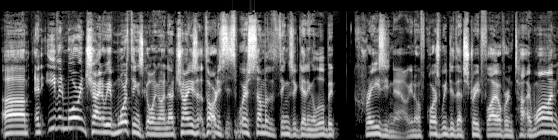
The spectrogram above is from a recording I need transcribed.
um, and even more in China, we have more things going on now. Chinese authorities. This is where some of the things are getting a little bit crazy now. You know, of course, we did that straight flyover in Taiwan.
